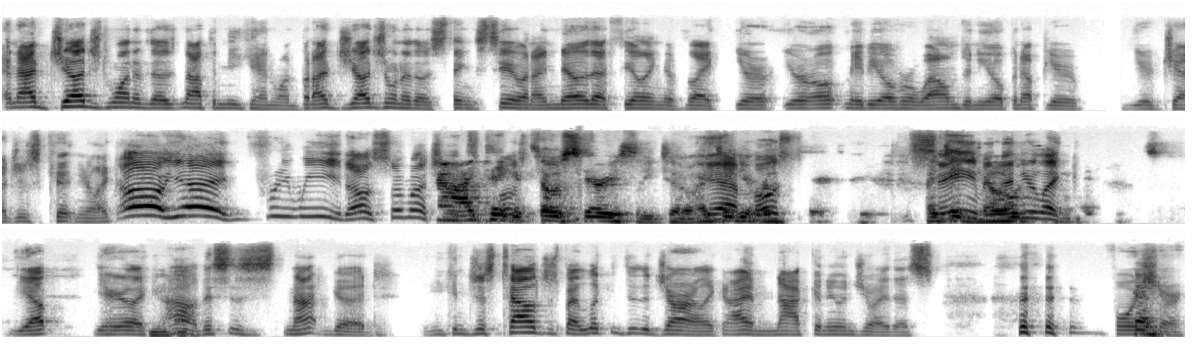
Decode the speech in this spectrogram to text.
and I've judged one of those, not the NECANN one, but I've judged one of those things too. And I know that feeling of like you're you're maybe overwhelmed when you open up your your judge's kit and you're like, oh yay, free weed. Oh, so much. Nah, I take most- it so seriously too. I Yeah, take it most- seriously. I take same. And then you're like, and- Yep. You're like, Yeah. oh, this is not good. You can just tell just by looking through the jar, like, I am not going to enjoy this for sure.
